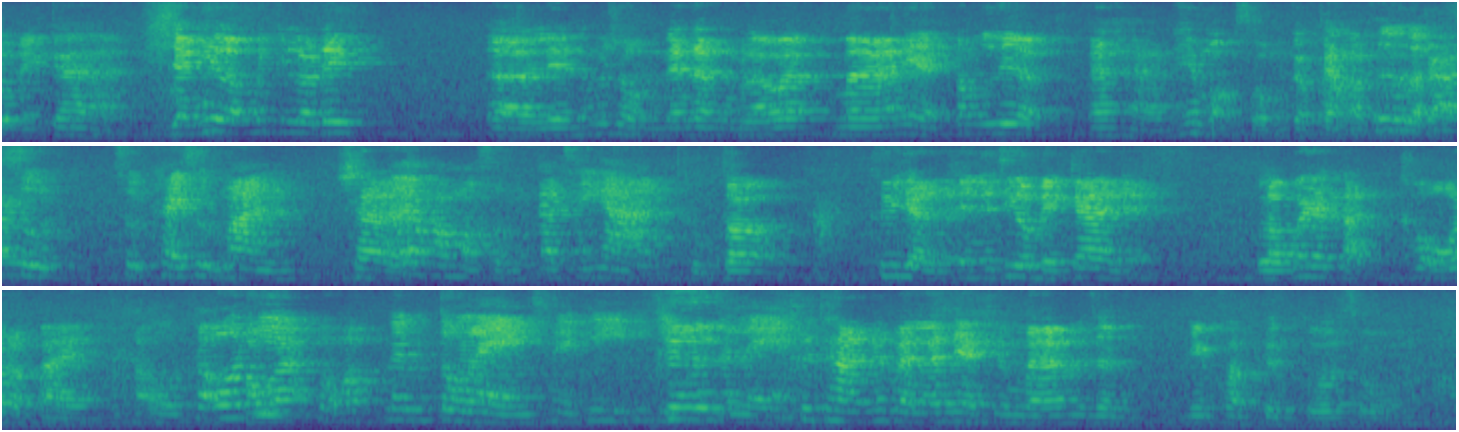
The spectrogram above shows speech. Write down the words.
Omega อย่างที่เราเมื่อกี้เราได้เอ่อเรียนท่านผู้ชมแนะนำกันไปแล้วว่าม้าเนี่ยต้องเลือกอาหารให้เหมาะสมกับการออกคือกำลัแบงบกาย สูตรสูตรใครสูตรมันใช่ และความเหมาะสมของการใช้งาน ถูกต้อง ค่ะ คืออย่าง Energy Omega เนี่ย เราก็จะตัดข้าวโอ๊ตออกไป ข้าวโอ๊ตข้าวโอ๊ตเพราะที่ว่า บอกว่ามันเป็นตัวแรงใช่ไหมพี่พี่คืกิ๊อมันจะแรงคือทานเข้าไปแล้วเนี่ยคือม้ามันจะมีความตื่นตัวสูง อ๋อ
